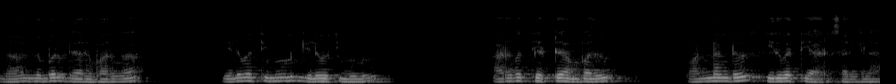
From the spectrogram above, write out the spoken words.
நாலு நம்பர் விளையாடுங்க பாருங்கள் எழுபத்தி மூணு எழுபத்தி மூணு அறுபத்தி எட்டு ஐம்பது பன்னெண்டு இருபத்தி ஆறு. சரிங்களா?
